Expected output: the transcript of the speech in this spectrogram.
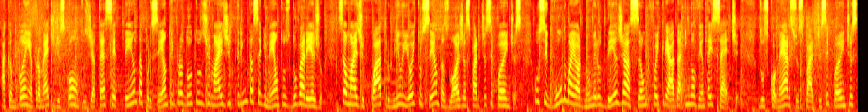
A campanha promete descontos de até 70% em produtos de mais de 30 segmentos do varejo. São mais de 4.800 lojas participantes, o segundo maior número desde a ação que foi criada em 97. Dos comércios participantes,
